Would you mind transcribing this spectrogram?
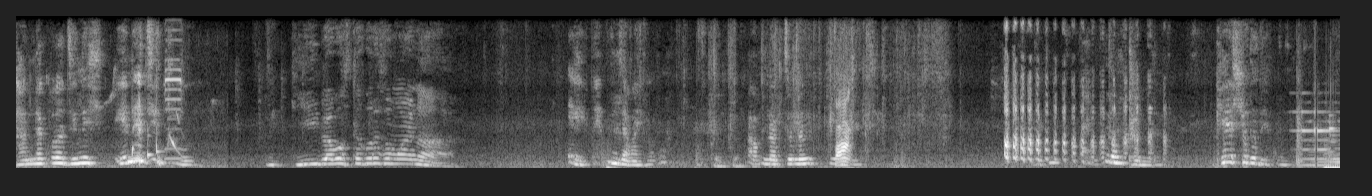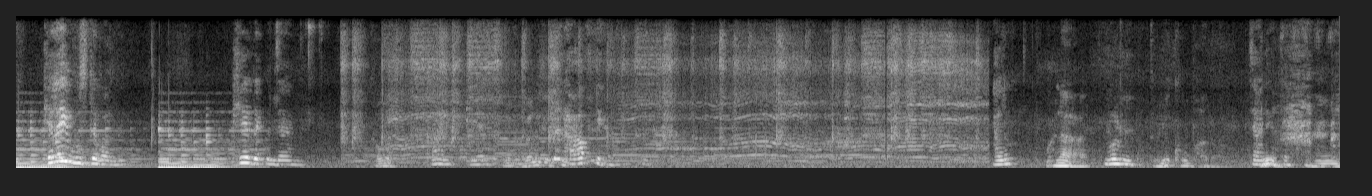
ঠান্ডা করা জিনিস এনেছি তো। কি ব্যবস্থা করেছ ময়না? এই আপনার জন্য। একদম ঠান্ডা। খেয়ে শুধু দেখুন। খেলেই বুঝতে পারবেন। খেয়ে দেখুন জামাইবাবু। খাব? খান, খেয়ে দেখুন। খাবে নাকি? না, আপনি খান হ্যালো ময়না বলুন তুমি খুব ভালো জানি তো হুম।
